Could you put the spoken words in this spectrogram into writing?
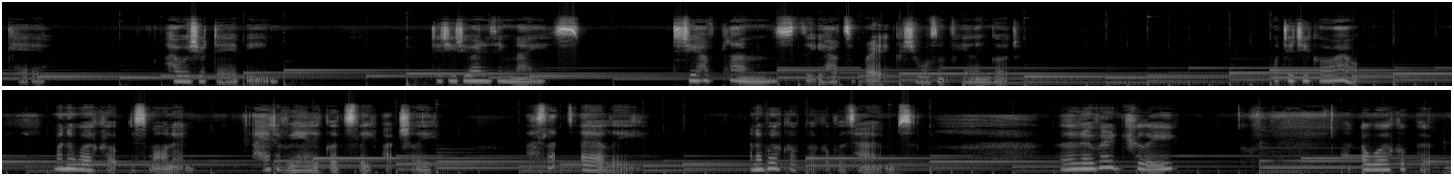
okay? How has your day been? Did you do anything nice? Did you have plans that you had to break because you wasn't feeling good? Or did you go out? When I woke up this morning, I had a really good sleep actually. I slept early and I woke up a couple of times. And then eventually, I woke up at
